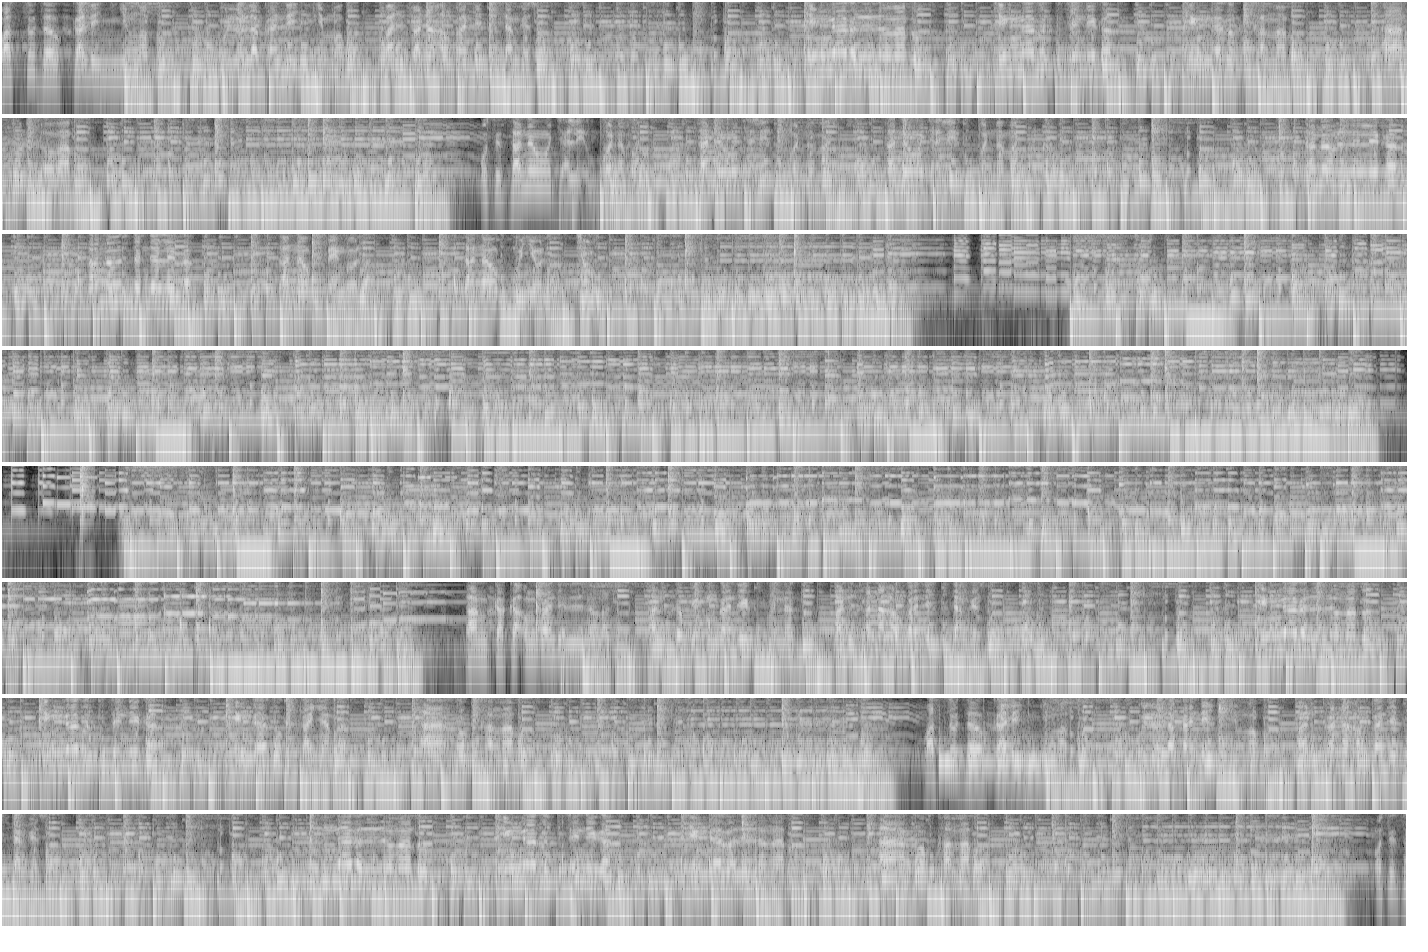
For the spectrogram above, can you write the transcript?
wasudza ukalinyimafo ululaka ninyimako bantwana anganitangezokwe ningakulumabo ningakutsindika ningakukamabo akulumabo. Usizane ujale ubona zane ujale ubona mashu zane ujale ubona matwana we zana uleleka tendeleka sana upengola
